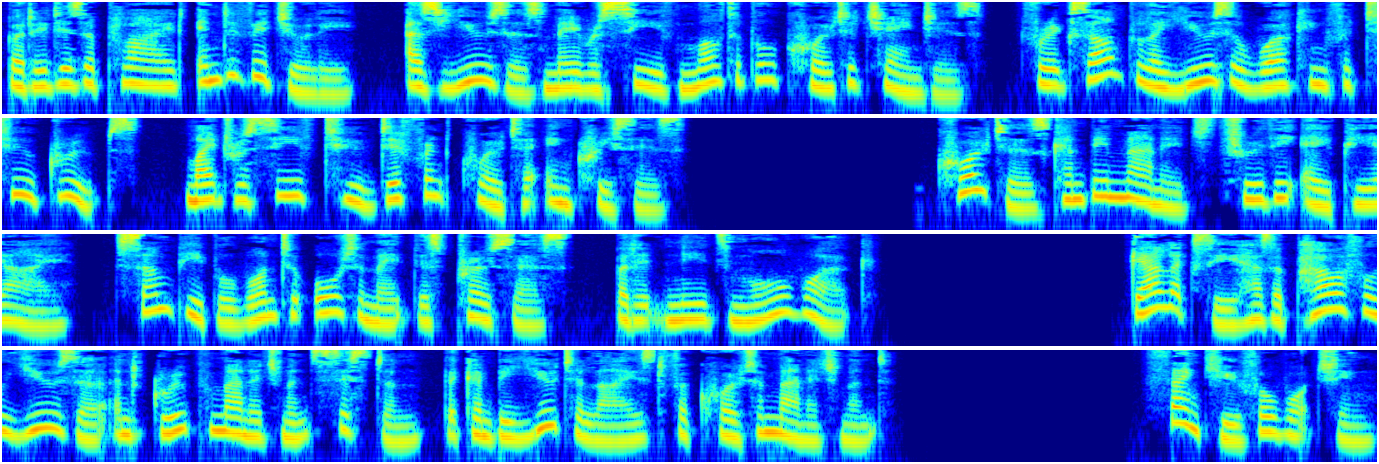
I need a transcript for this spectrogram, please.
but it is applied individually, as users may receive multiple quota changes. For example, a user working for two groups might receive two different quota increases. Quotas can be managed through the API. Some people want to automate this process, but it needs more work. Galaxy has a powerful user and group management system that can be utilized for quota management. Thank you for watching.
